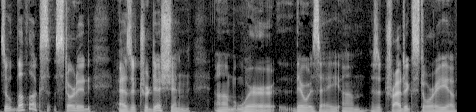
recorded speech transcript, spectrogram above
So, Lovelocks started as a tradition um, where there was a um, there's a tragic story of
